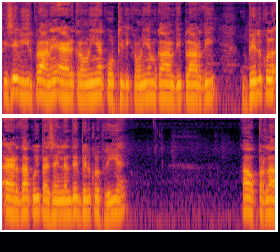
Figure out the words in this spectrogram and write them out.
ਕਿਸੇ ਵੀਰ ਭਰਾ ਨੇ ਐਡ ਕਰਾਉਣੀ ਹੈ ਕੋਠੀ ਦੀ ਕਰਾਉਣੀ ਹੈ ਮਕਾਨ ਦੀ, ਪਲਾਟ ਦੀ, ਬਿਲਕੁਲ ਐਡ ਦਾ ਕੋਈ ਪੈਸਾ ਨਹੀਂ ਲੈਂਦੇ, ਬਿਲਕੁਲ ਫ੍ਰੀ ਹੈ। ਆ ਉੱਪਰਲਾ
